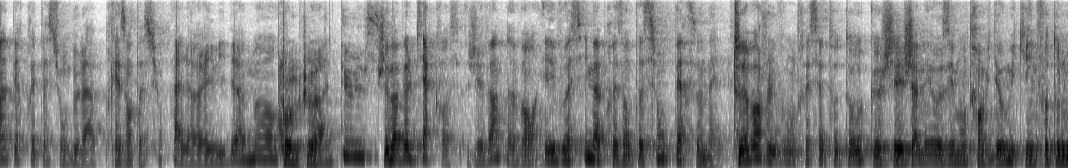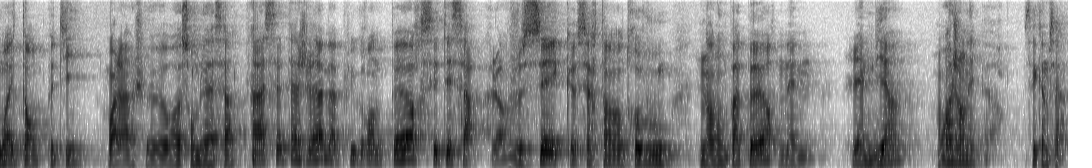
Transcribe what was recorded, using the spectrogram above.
interprétation de la présentation. Alors évidemment, bonjour à tous. Je m'appelle Pierre Cross, j'ai 29 ans et voici ma présentation personnelle. Tout d'abord, je vais vous montrer cette photo que j'ai jamais osé montrer en vidéo, mais qui est une photo de moi étant petit. Voilà, je ressemblais à ça. À cet âge-là, ma plus grande peur, c'était ça. Alors je sais que certains d'entre vous n'en ont pas peur, même l'aiment bien. Moi, j'en ai peur. C'est comme ça.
